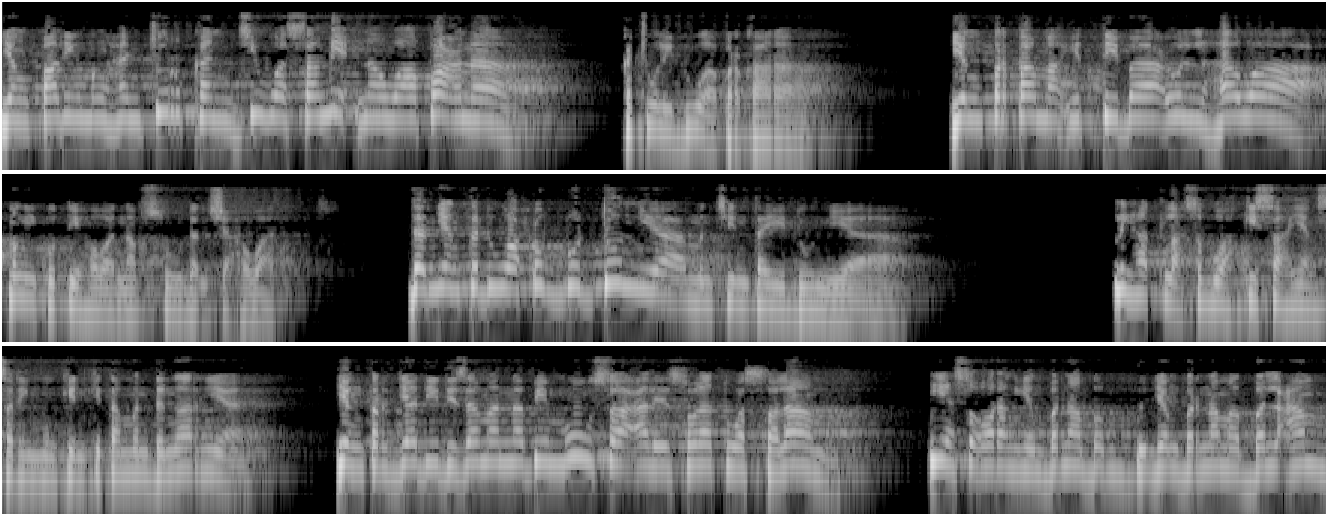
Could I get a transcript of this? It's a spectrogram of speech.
yang paling menghancurkan jiwa sami'na wa ata'na kecuali dua perkara. Yang pertama ittiba'ul hawa, mengikuti hawa nafsu dan syahwat. Dan yang kedua hubbud dunya, mencintai dunia. Lihatlah sebuah kisah yang sering mungkin kita mendengarnya. Yang terjadi di zaman Nabi Musa alaihissalatu wassalam. Ia seorang yang bernama, yang bernama Bal'am.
